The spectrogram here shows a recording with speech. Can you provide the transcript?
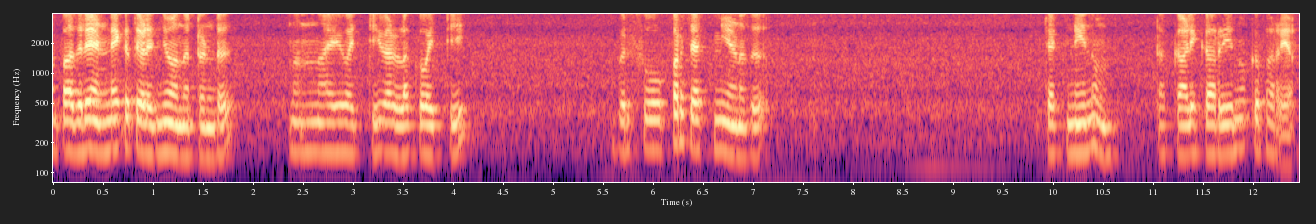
അപ്പോൾ അതിൽ എണ്ണയൊക്കെ തെളിഞ്ഞു വന്നിട്ടുണ്ട്. നന്നായി വറ്റി വെള്ളമൊക്കെ വറ്റി. അപ്പോൾ ഒരു സൂപ്പർ ചട്നിയാണിത്. ചട്നിന്നും തക്കാളി കറിയെന്നൊക്കെ പറയാം.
